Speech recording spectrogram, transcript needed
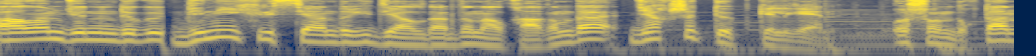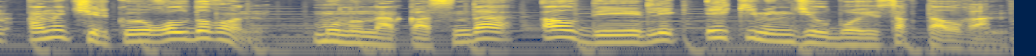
аалам жөнүндөгү диний христиандык идеалдардын алкагында жакшы төп келген. Ошондуктан аны чиркөө колдогон. Мунун аркасында ал дээрлик эки миң жыл бою сакталган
